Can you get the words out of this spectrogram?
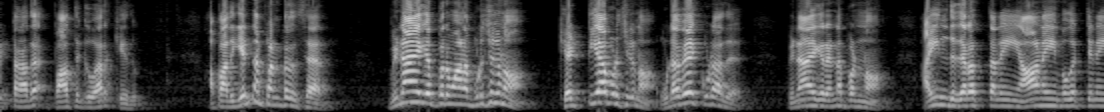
எட்டாத பார்த்துக்குவார் கேது. அப்போ அதுக்கு என்ன பண்ணுறது சார் விநாயக பெருமானை பிடிச்சிக்கணும். கெட்டியாக பிடிச்சிக்கணும். விடவே கூடாது. விநாயகர் என்ன பண்ணோம் ஐந்து கரத்தனை ஆணை முகத்தினை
